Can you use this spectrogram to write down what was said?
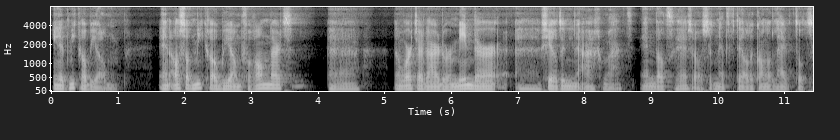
in het microbioom. En als dat microbioom verandert, uh, dan wordt er daardoor minder uh, serotonine aangemaakt. En dat, hè, zoals ik net vertelde, kan dat leiden tot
